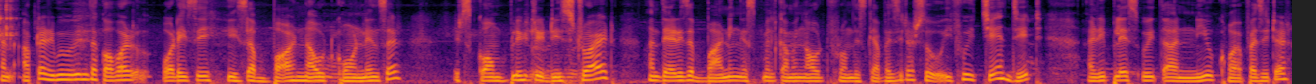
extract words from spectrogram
And after removing the cover what i see is a burnout condenser it's completely destroyed and there is a burning smell coming out from this capacitor. So if we change it and replace with a new capacitor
